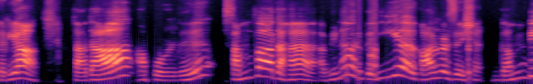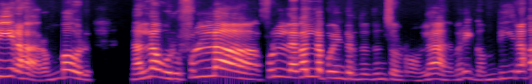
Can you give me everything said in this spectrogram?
சரியா ததா அப்பொழுது சம்வாதக அப்படின்னா ஒரு பெரிய கான்வர்சேஷன் கம்பீரக ரொம்ப ஒரு நல்ல ஒரு ஃபுல்லா ஃபுல் லெவல்ல போயிட்டு இருந்ததுன்னு சொல்றோம்ல அந்த மாதிரி கம்பீரக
